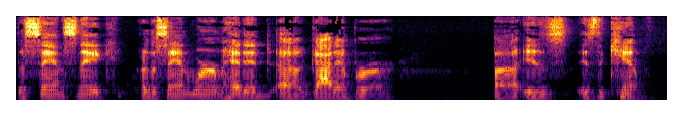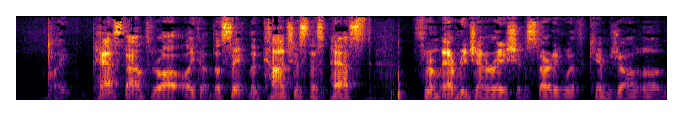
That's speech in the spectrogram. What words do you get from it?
the sand snake or the sandworm headed uh, God Emperor uh, is is the Kim, like passed down through all like the same the consciousness passed from every generation, starting with Kim Jong Un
